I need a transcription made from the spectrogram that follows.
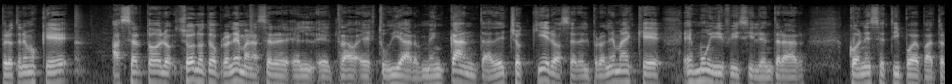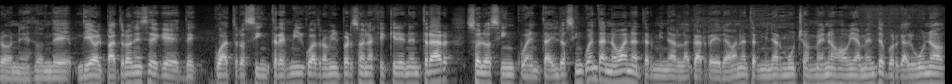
pero tenemos que hacer todo lo... Yo no tengo problema en hacer el, el tra- estudiar, me encanta, de hecho quiero hacer. El problema es que es muy difícil entrar con ese tipo de patrones, donde, digo, el patrón ese que de 4, 5, 3.000, 4.000 personas que quieren entrar, solo 50. Y los 50 no van a terminar la carrera, van a terminar muchos menos, obviamente, porque algunos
